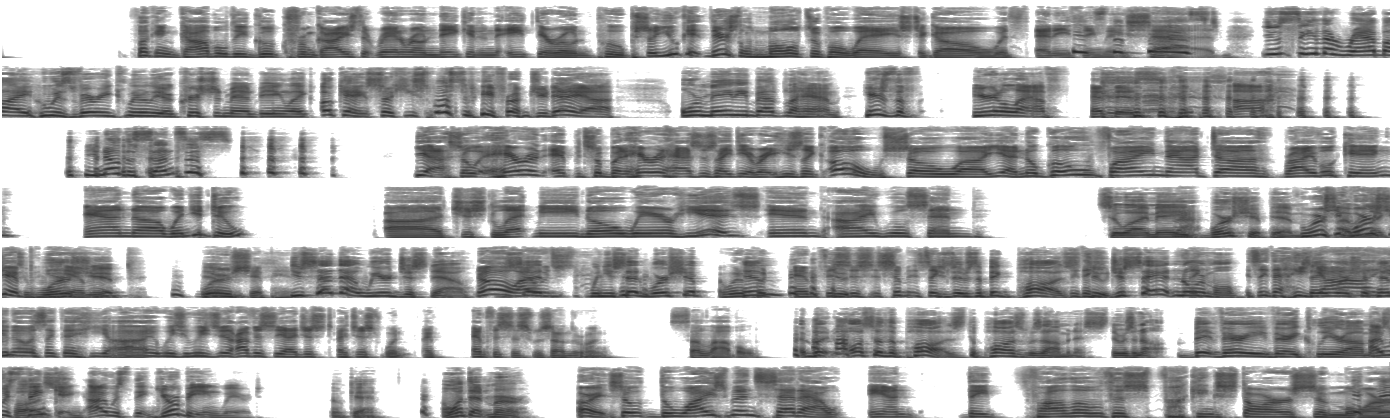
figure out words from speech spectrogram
fucking gobbledygook from guys that ran around naked and ate their own poop. So you get there's multiple ways to go with anything It's they the said. best. You see the rabbi, who is very clearly a Christian man, being like, okay, so he's supposed to be from Judea or maybe Bethlehem. Here's the, you're going to laugh at this. uh, you know the census? Yeah, so Herod, eh, so but Herod has this idea, right? He's like, oh, so uh, yeah, no, go find that uh, rival king, and uh, when you do, uh, just let me know where he is, and I will send So I may worship him. Worship- would like worship him. Worship. him. You said that weird just now. No, You I said- was- when you said worship I would have him. put emphasis. It's, it's like there was a big pause Like the- too. Just say it normal. it's like the Say worship hiya, him. you know. It's like the hiya. We, we just, obviously, I just, I just went. I emphasis was on the wrong syllable. but also the pause. The pause was ominous. There was an uh, o- bit, very, very clear ominous. I was pause. thinking, I was thinking, you're being weird. Okay, I want that myrrh. All right, so the wise men set out and they follow this fucking star some more.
